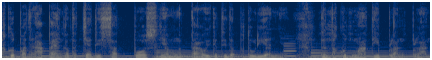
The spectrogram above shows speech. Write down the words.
Takut pada apa yang akan terjadi saat bosnya mengetahui ketidakpeduliannya dan takut mati pelan-pelan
